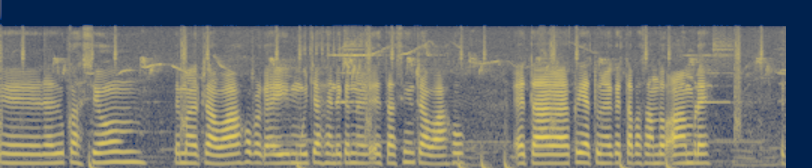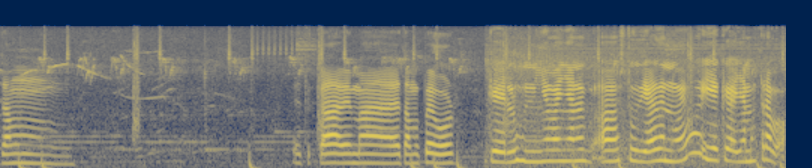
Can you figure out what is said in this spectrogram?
Eh, la educación, tema del trabajo, porque hay mucha gente que está sin trabajo. Esta criatura que está pasando hambre. Están, este, cada vez más estamos peor. Que los niños vayan a estudiar de nuevo y que haya más trabajo.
